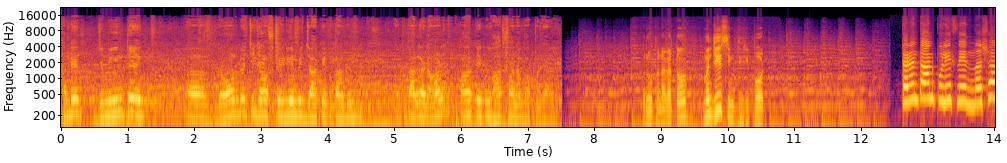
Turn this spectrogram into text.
ਥੱਲੇ ਜ਼ਮੀਨ ਤੇ ਗਰਾਊਂਡ ਵਿੱਚ ਜਾਂ ਸਟੇਡੀਅਮ ਵਿੱਚ ਜਾ ਕੇ ਪਤੰਗ ਦੀ ਪਤੰਗ ਉਡਾਉਣ ਤਾਂ ਕਿ ਕੋਈ ਹਾਦਸਾ ਨਾ ਵਾਪਰ ਜਾਵੇ। ਰੂਪਨਗਰ ਤੋਂ ਮਨਜੀਤ ਸਿੰਘ ਦੀ ਰਿਪੋਰਟ। ਤਰਨਤਾਰਨ ਪੁਲਿਸ ਨੇ ਨਸ਼ਾ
